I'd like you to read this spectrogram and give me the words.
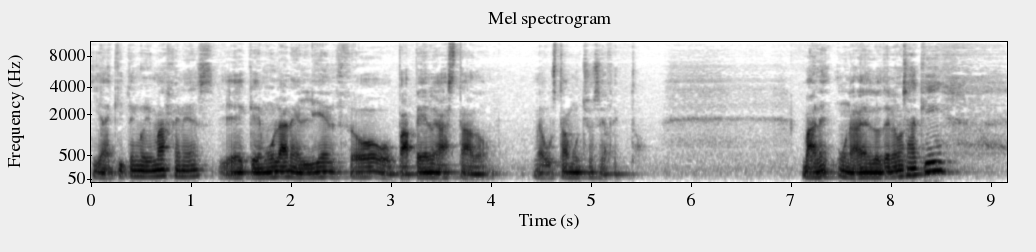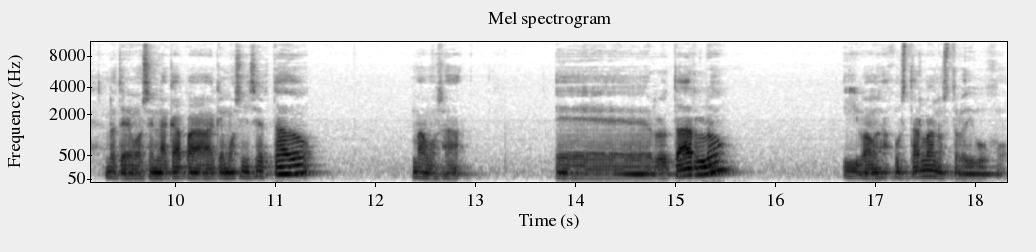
y aquí tengo imágenes eh, que emulan el lienzo o papel gastado. Me gusta mucho ese efecto. Vale, una vez lo tenemos aquí, lo tenemos en la capa que hemos insertado, vamos a eh, rotarlo y vamos a ajustarlo a nuestro dibujo.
